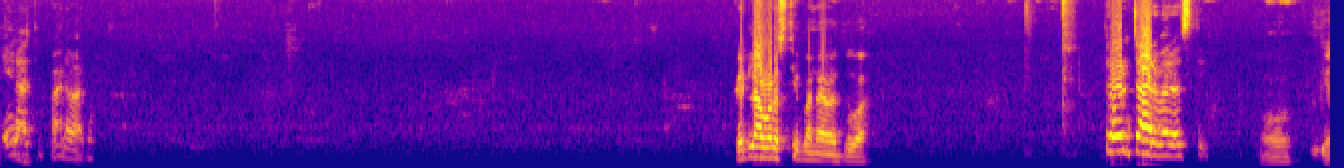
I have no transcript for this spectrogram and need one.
એનાથી પાડવાનું. કેટલા વર્ષથી બનાવે તું આ? ત્રણ ચાર વર્ષથી. ઓકે.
